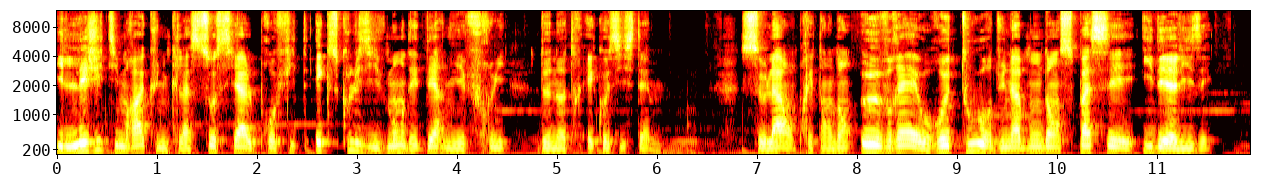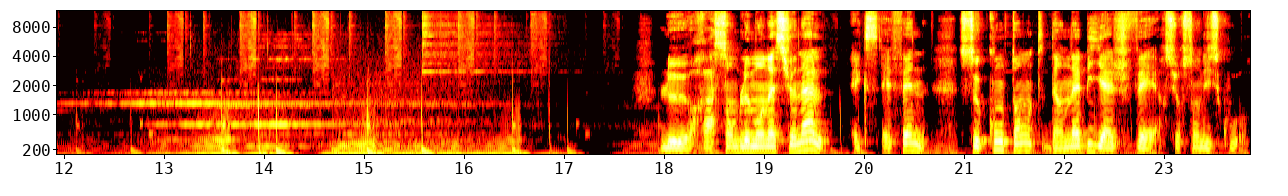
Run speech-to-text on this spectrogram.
Il légitimera qu'une classe sociale profite exclusivement des derniers fruits de notre écosystème. Cela en prétendant œuvrer au retour d'une abondance passée idéalisée. Le Rassemblement national, ex-FN, se contente d'un habillage vert sur son discours.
